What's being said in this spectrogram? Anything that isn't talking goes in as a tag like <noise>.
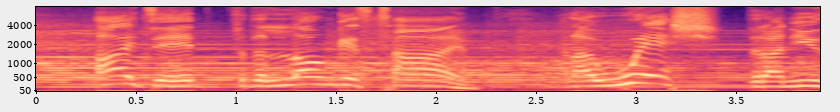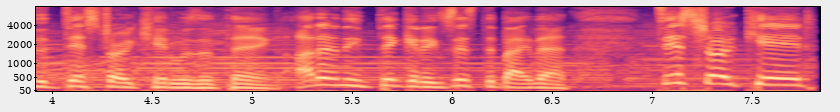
I did for the longest time. And I wish that I knew that DistroKid was a thing. I don't even think it existed back then. DistroKid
